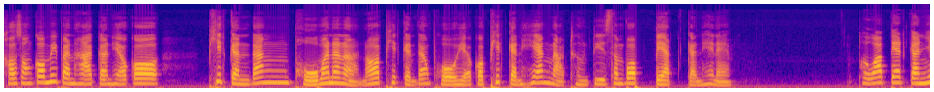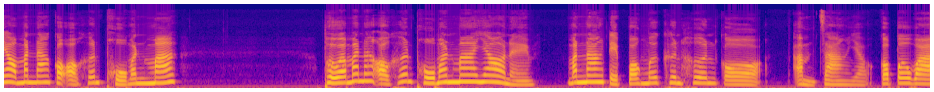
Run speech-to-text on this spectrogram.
ข่าวสองก็มีปัญหากันเหี่ยวก็พิดกันดั้งโผมานั่นน่ะเนาะพิดกันดั้งโผเหี่ยวก็พิดกันแห้งหนาถึงตีซ้ำบ่แปดกันให้ไหนเพราะว่าแปดกันย่อมันนางก็ออกเคลื่อนโผมันมาเพราะว่ามันนางออกเคลื่อนโผมันมาย่อไหนมันนางแต่ปองเมื่อขึ้นเฮิรนก็อ่ำจางยาวก็เปิ้ว่า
